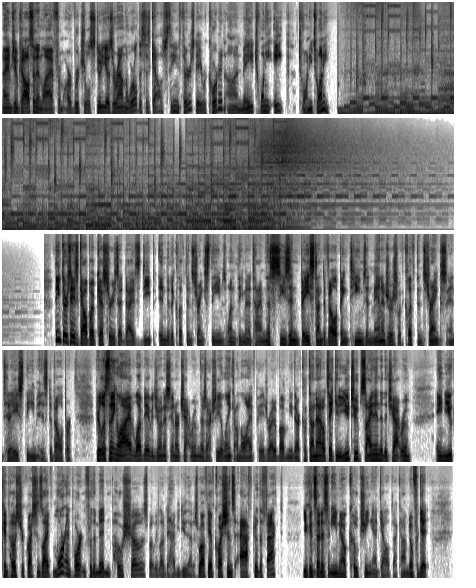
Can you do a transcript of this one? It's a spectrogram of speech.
I am Jim Collison and live from our virtual studios around the world. This is Gallup's Theme Thursday, recorded on May 28th, 2020. Theme Thursday is a Gallup webcast series that dives deep into the Clifton Strengths themes, one theme at a time. This season, based on developing teams and managers with Clifton Strengths, and today's theme is developer. If you're listening live, love David. Join us in our chat room. There's actually a link on the live page right above me there. Click on that. It'll take you to YouTube. Sign into the chat room, and you can post your questions live. More important for the mid and post shows, but we'd love to have you do that as well. If you have questions after the fact, you can send us an email coaching at gallup.com. Don't forget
